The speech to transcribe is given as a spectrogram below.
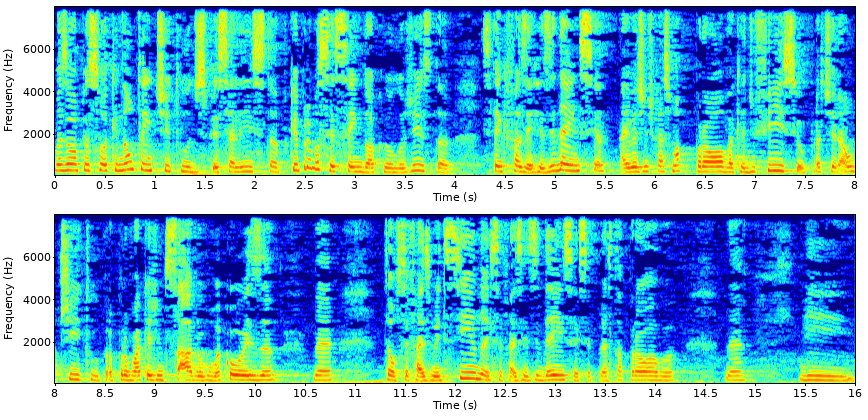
Mas é uma pessoa que não tem título de especialista, porque para você ser endocrinologista, você tem que fazer residência. Aí a gente faz uma prova que é difícil para tirar um título, para provar que a gente sabe alguma coisa né? Então você faz medicina, aí você faz residência, aí você presta prova, né? E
